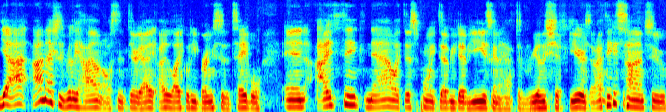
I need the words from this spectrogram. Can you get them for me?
Yeah, I, am actually really high on Austin Theory. I, I like what he brings to the table. And I think now at this point, WWE is going to have to really shift gears. And I think it's time to,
